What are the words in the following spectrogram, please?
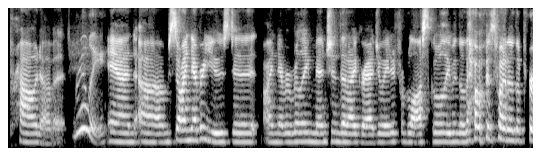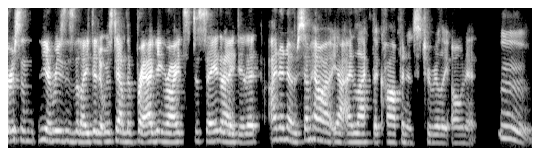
proud of it. Really? And um, so I never used it. I never really mentioned that I graduated from law school, even though that was one of the person, you know, reasons that I did it was to have the bragging rights to say that right. I did it. I don't know. Somehow, yeah, I lacked the confidence to really own it. Mm.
